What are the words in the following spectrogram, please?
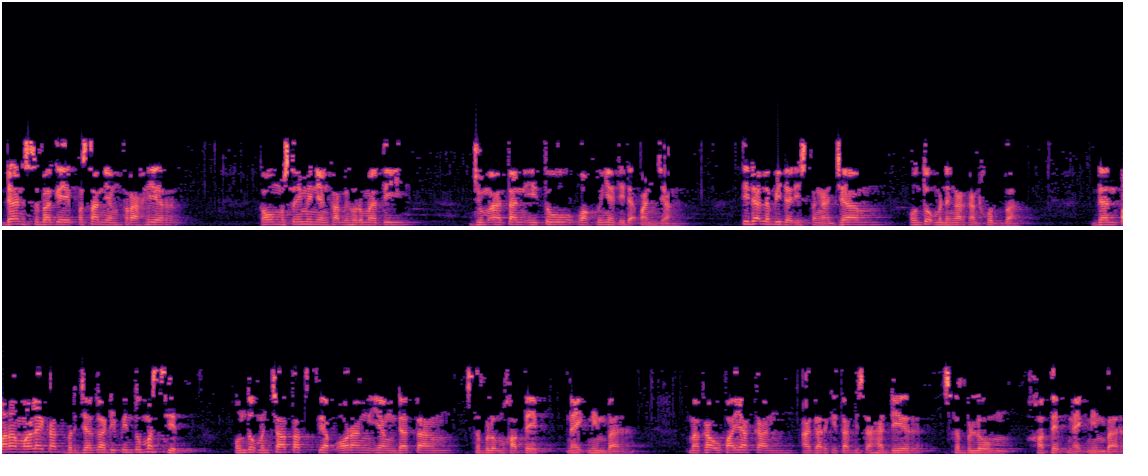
Dan sebagai pesan yang terakhir, kaum muslimin yang kami hormati, Jumatan itu waktunya tidak panjang. Tidak lebih dari setengah jam untuk mendengarkan khutbah. dan para malaikat berjaga di pintu masjid untuk mencatat setiap orang yang datang sebelum khatib naik mimbar. Maka upayakan agar kita bisa hadir sebelum khatib naik mimbar.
